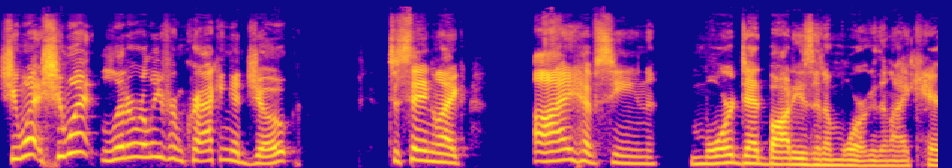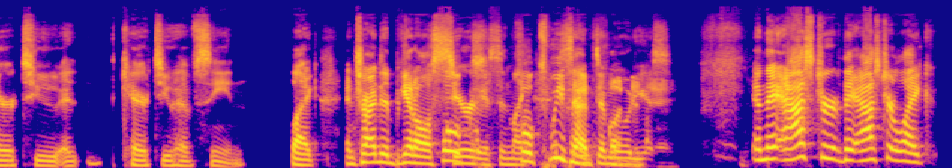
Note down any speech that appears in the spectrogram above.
She went she went literally from cracking a joke to saying like, "I have seen more dead bodies in a morgue than I care to uh, care to have seen." Like, and tried to get all Folks- serious and like folks, we've sanctimonious. and they asked her they asked her like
